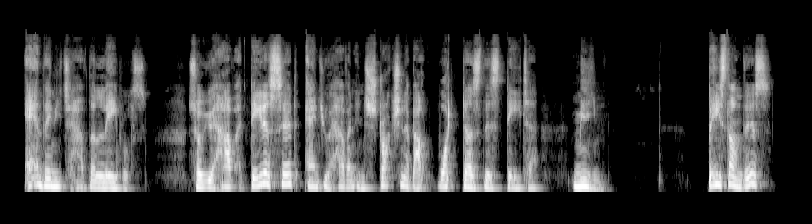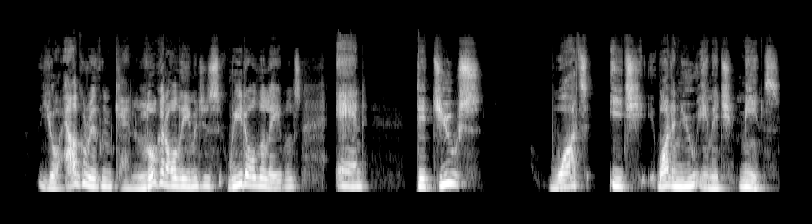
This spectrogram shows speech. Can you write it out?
and they need to have the labels. So you have a data set and you have an instruction about what does this data mean. Based on this, your algorithm can look at all the images, read all the labels, and deduce what each what a new image means.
